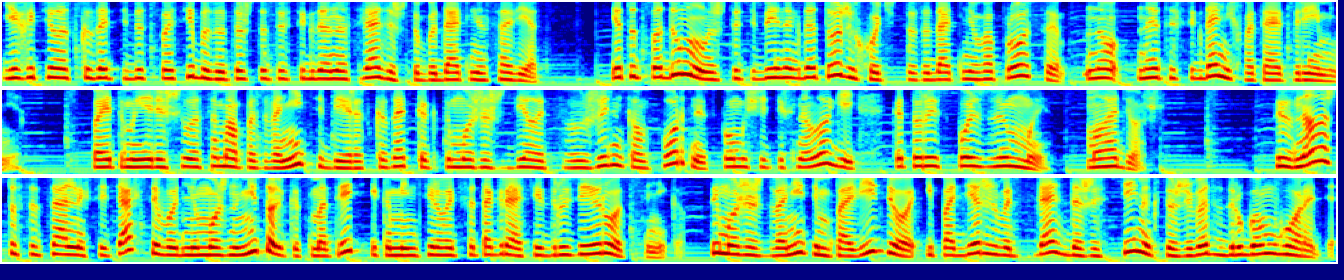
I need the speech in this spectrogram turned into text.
Я хотела сказать тебе спасибо за то, что ты всегда на связи, чтобы дать мне совет. Я тут подумала, что тебе иногда тоже хочется задать мне вопросы, но на это всегда не хватает времени. Поэтому я решила сама позвонить тебе и рассказать, как ты можешь сделать свою жизнь комфортной с помощью технологий, которые используем мы, молодежь. Ты знала, что в социальных сетях сегодня можно не только смотреть и комментировать фотографии друзей и родственников. Ты можешь звонить им по видео и поддерживать связь даже с теми, кто живет в другом городе.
